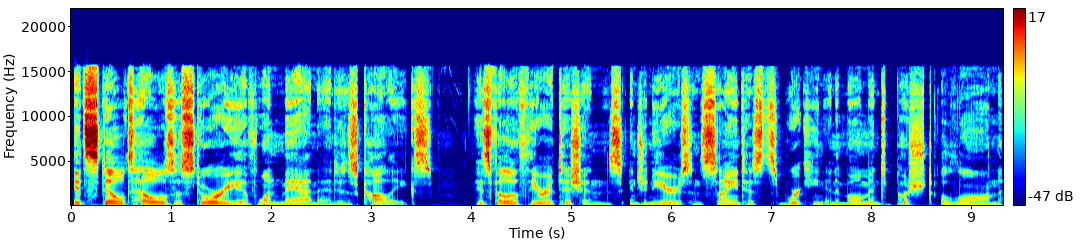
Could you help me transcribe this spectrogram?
it still tells a story of one man and his colleagues, his fellow theoreticians, engineers, and scientists working in a moment pushed along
